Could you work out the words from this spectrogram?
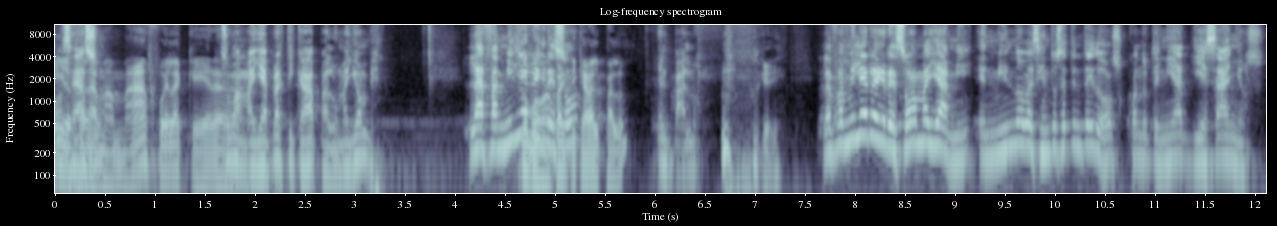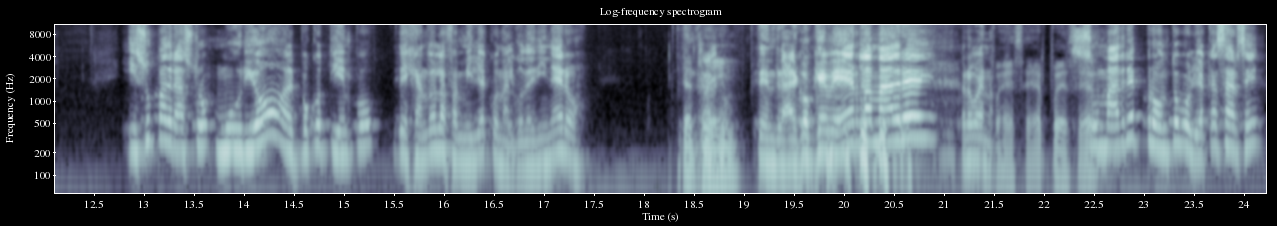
O o, sea, su- la mamá fue la que era. Su mamá ya practicaba Palo Mayombe. La familia ¿Su mamá regresó. practicaba el palo? El palo. Ok. La familia regresó a Miami en 1972 cuando tenía 10 años. Y su padrastro murió al poco tiempo dejando a la familia con algo de dinero. The ¿Tendrá algo, tendrá algo que ver la madre? Pero bueno, Puede ser, puede ser. su madre pronto volvió a casarse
